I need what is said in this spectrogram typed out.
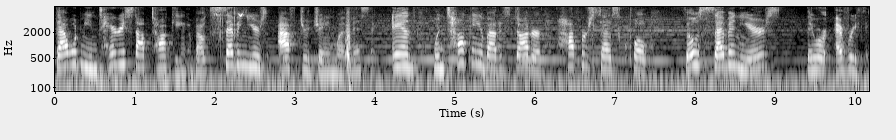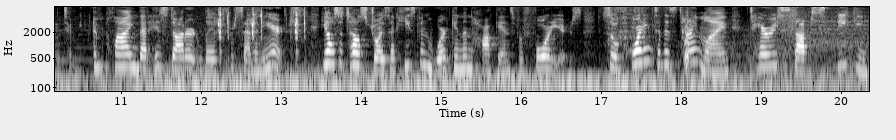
that would mean Terry stopped talking about seven years after Jane went missing. And when talking about his daughter, Hopper says, quote, those seven years, they were everything to me, implying that his daughter lived for seven years. He also tells Joyce that he's been working in Hawkins for four years. So according to this timeline, Terry stopped speaking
